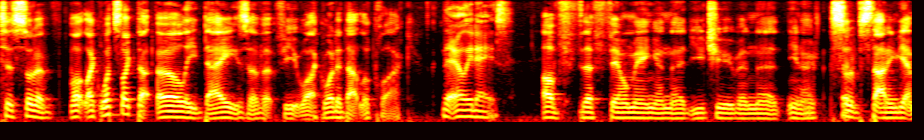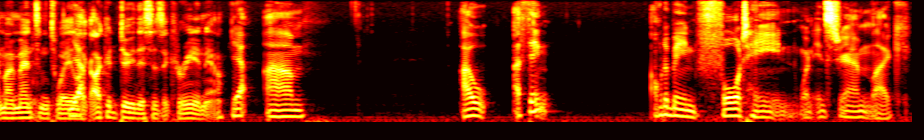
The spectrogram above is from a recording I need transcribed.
to sort of, like, what's like the early days of it for you? Like, what did that look like? The early days. Of the filming and the YouTube and the, you know, sort of starting to get momentum to where Yeah. like, I could do this as a career now. Yeah. Um, I I think I would have been 14 when Instagram like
